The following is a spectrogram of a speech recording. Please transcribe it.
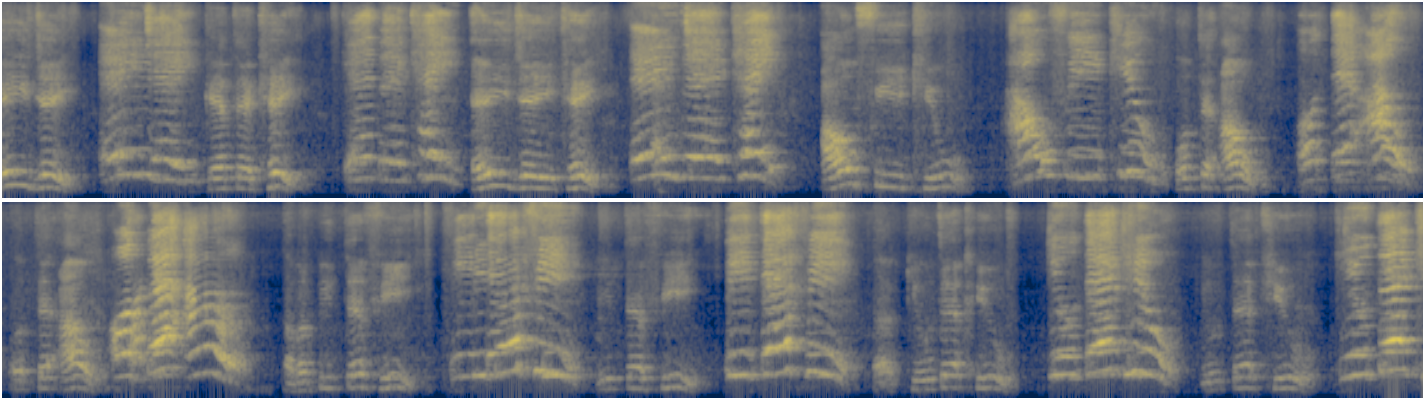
এই যেই। কেতে খেই। K K. এই যেই খেই A J K. আউ ফি কিউ Alfie Q. ওতে আউ Ote Au. ওতে আউ Ote Au. তারপর পিতে ফি Pite Fi ইতে ফি Pite Fi আহ, কিউতে কিউ Qte Q. কিউতে কিউ Qte Q.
